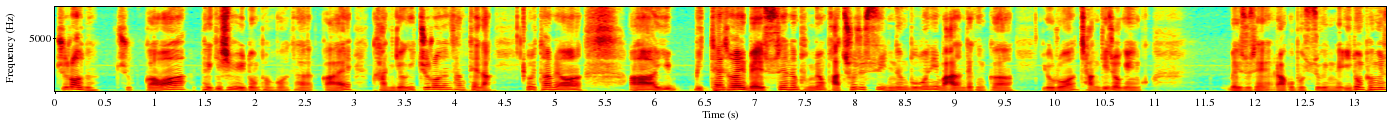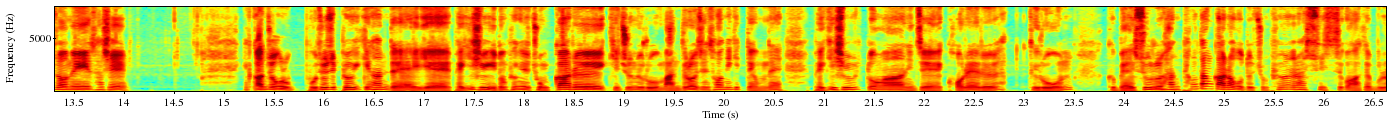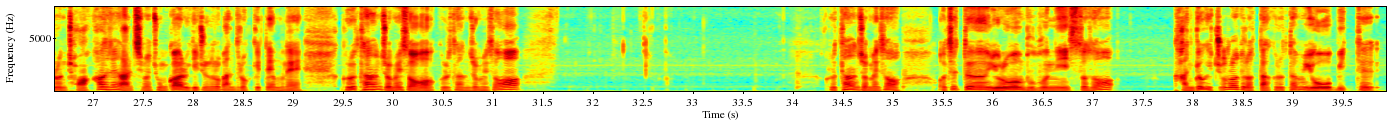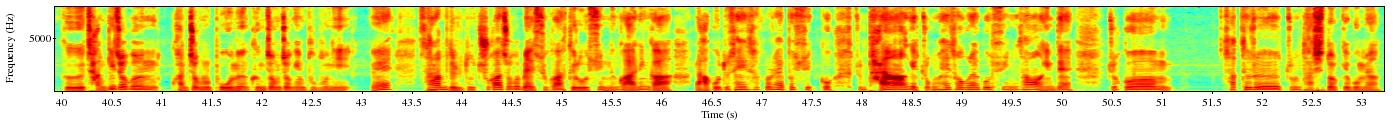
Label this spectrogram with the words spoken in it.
줄어든 주가와 120일 이동평균가의 간격이 줄어든 상태다. 그렇다면 아 이 밑에서의 매수세는 분명 받쳐줄 수 있는 부분이 많은데 그러니까 이런 장기적인 매수세라고 볼 수가 있네. 이동평균선이 사실 객관적으로 보조 지표이긴 한데 이게 120일 이동평균 종가를 기준으로 만들어진 선이기 때문에 120일 동안 이제 거래를 들어온 그 매수를 한 평단가라고도 좀 표현을 할 수 있을 것 같아요. 물론 정확하지는 않지만 종가를 기준으로 만들었기 때문에 그렇다는 점에서 그렇다는 점에서 그렇다는 점에서 어쨌든 이런 부분이 있어서 간격이 줄어들었다. 그렇다면 요 밑에 그 장기적인 관점을 보는 긍정적인 부분이 에 사람들도 추가적으로 매수가 들어올 수 있는 거 아닌가라고도 해석을 해볼 수 있고 좀 다양하게 조금 해석을 해볼 수 있는 상황인데 조금 차트를 좀 다시 넓게 보면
